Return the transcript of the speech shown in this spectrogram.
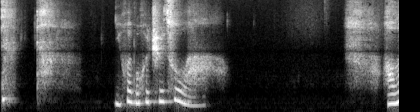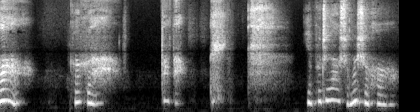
你会不会吃醋啊？好了，哥哥，抱抱。也不知道什么时候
